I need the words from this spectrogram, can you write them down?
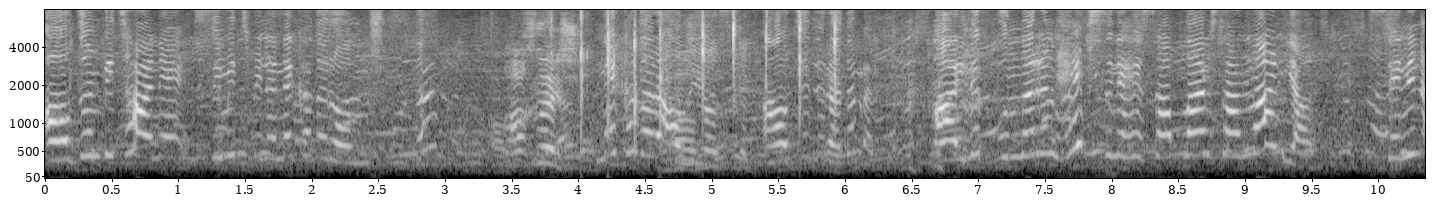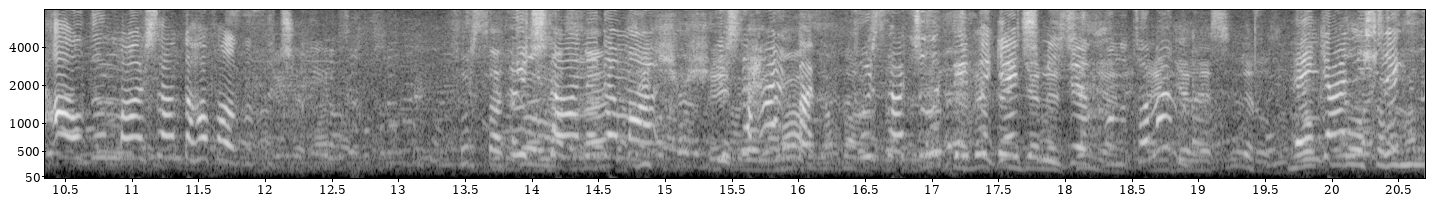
Aldığın bir tane simit bile ne kadar olmuş burada? Akış. Ne kadar alıyorsun? 6 lira değil mi? Aylık bunların hepsini hesaplarsan var ya, senin aldığın maaştan daha fazlası çıkıyor. Fırsatçı Üç olmasa tane de hiçbir şey İşte her olmaz. bak fırsatçılık deyip de geçmeyeceğiz bunu tamam mı? Engelleyeceksin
